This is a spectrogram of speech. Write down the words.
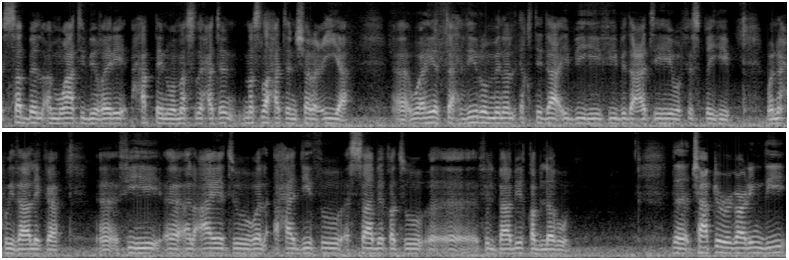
سب الأموات بغير حق ومصلحة مصلحة شرعية وهي التحذير من الاقتداء به في بدعته وفسقه ونحو ذلك فيه الآية والأحاديث السابقة في الباب قبله The chapter regarding the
